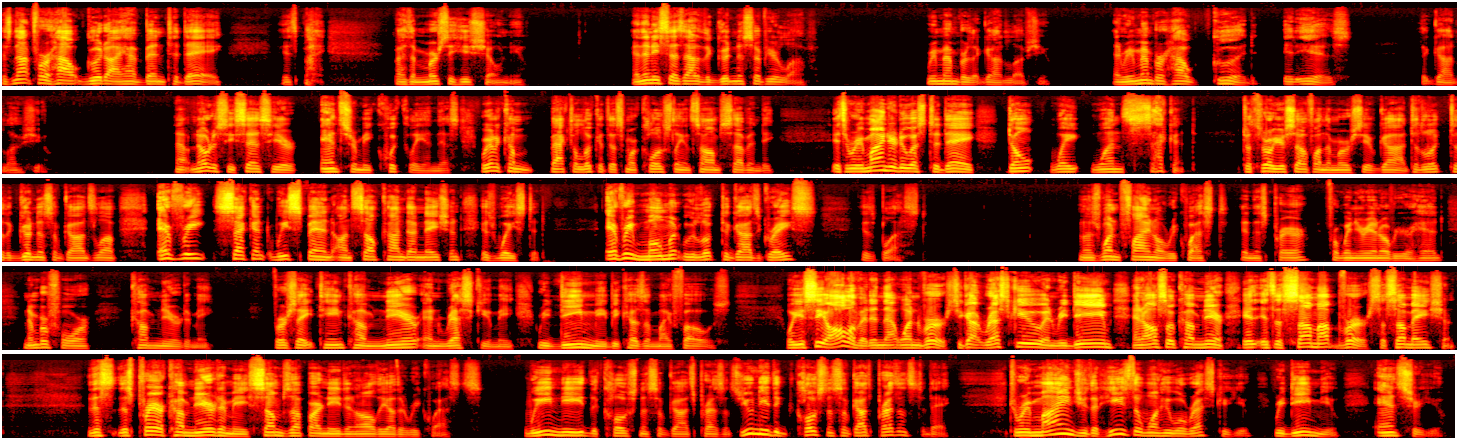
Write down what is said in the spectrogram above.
It's not for how good I have been today, it's by, by the mercy He's shown you. And then He says, out of the goodness of your love, remember that God loves you. And remember how good it is that God loves you. Now, notice he says here, answer me quickly in this. We're going to come back to look at this more closely in Psalm 70. It's a reminder to us today don't wait one second to throw yourself on the mercy of God, to look to the goodness of God's love. Every second we spend on self condemnation is wasted. Every moment we look to God's grace is blessed. And there's one final request in this prayer for when you're in over your head. Number four, come near to me. Verse 18, come near and rescue me, redeem me because of my foes. Well, you see all of it in that one verse. You got rescue and redeem and also come near. it's a sum up verse, a summation. This, this prayer, come near to me, sums up our need and all the other requests. We need the closeness of God's presence. You need the closeness of God's presence today to remind you that He's the one who will rescue you, redeem you, answer you.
